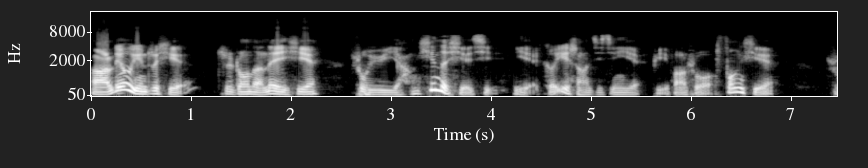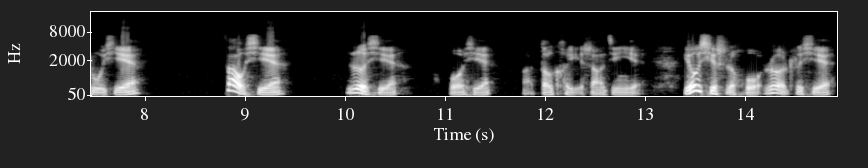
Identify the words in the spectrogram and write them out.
啊，六淫之邪之中的那些属于阳性的邪气也可以伤及津液，比方说风邪、暑邪、燥邪、热邪、火邪啊，都可以伤津液，尤其是火热之邪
